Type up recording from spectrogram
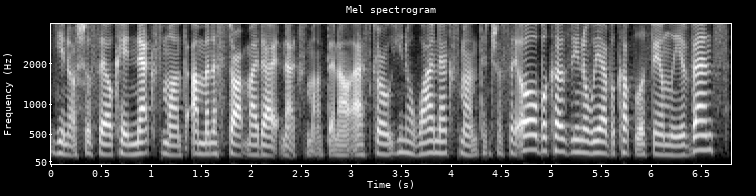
you know, she'll say, okay, next month, I'm going to start my diet next month. And I'll ask her, you know, why next month? And she'll say, oh, because, you know, we have a couple of family events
